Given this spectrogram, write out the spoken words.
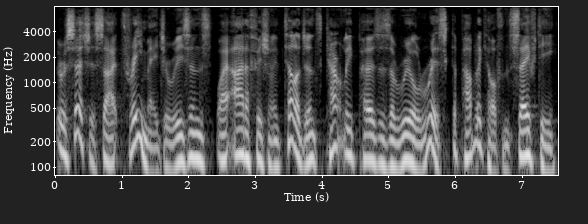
The researchers cite three major reasons why artificial intelligence currently poses a real risk to public health and safety.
